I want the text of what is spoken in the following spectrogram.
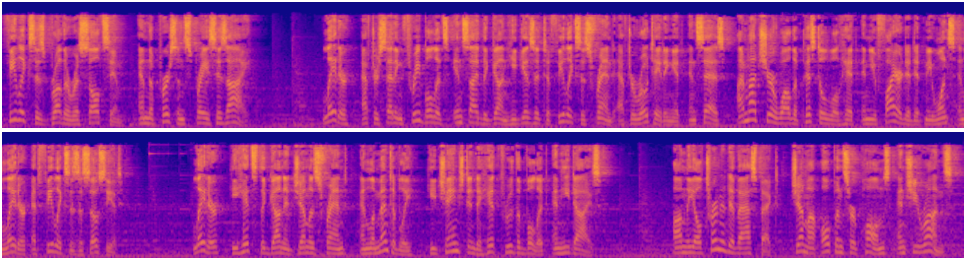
Felix's brother assaults him, and the person sprays his eye. Later, after setting three bullets inside the gun he gives it to Felix's friend after rotating it and says, I'm not sure while the pistol will hit and you fired it at me once and later at Felix's associate. Later, he hits the gun at Gemma's friend, and lamentably, he changed into hit through the bullet and he dies. On the alternative aspect, Gemma opens her palms and she runs.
